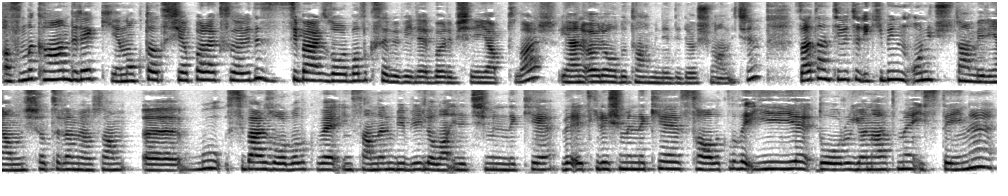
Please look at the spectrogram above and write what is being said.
Aslında Kaan direkt nokta atışı yaparak söyledi. Siber zorbalık sebebiyle böyle bir şey yaptılar. Yani öyle olduğu tahmin ediliyor şu an için. Zaten Twitter 2013'ten beri yanlış hatırlamıyorsam e, bu siber zorbalık ve insanların birbiriyle olan iletişimindeki ve etkileşimindeki sağlıklı ve iyiye doğru yöneltme isteğini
